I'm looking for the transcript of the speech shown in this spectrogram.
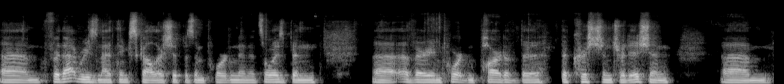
um, for that reason, I think scholarship is important, and it's always been uh, a very important part of the the Christian tradition, um,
